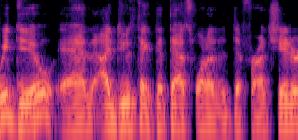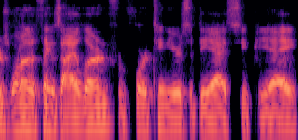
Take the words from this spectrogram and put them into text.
We do. And I do think that that's one of the differentiators. One of the things I learned from 14 years at AICPA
